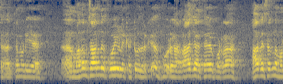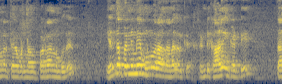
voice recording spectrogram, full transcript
ச- தன்னுடைய மதம் சார்ந்த கோயில்களை கட்டுவதற்கு ஒரு ராஜா தேவைப்படுறான் ஆக சிறந்த மன்னர் தேவைப்பட படுறான்னும் போது எந்த பெண்ணுமே முன் வராத அளவிற்கு ரெண்டு காலையும் கட்டி த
